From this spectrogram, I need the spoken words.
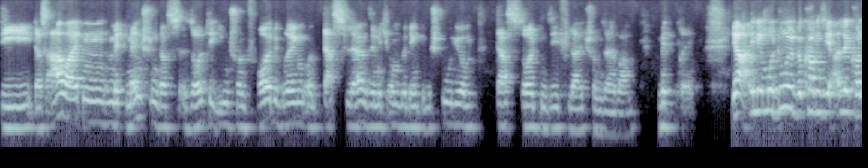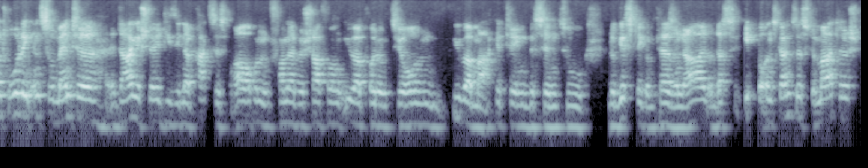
Die, das Arbeiten mit Menschen, das sollte Ihnen schon Freude bringen und das lernen Sie nicht unbedingt im Studium. Das sollten Sie vielleicht schon selber mitbringen. Ja, in dem Modul bekommen Sie alle Controlling-Instrumente äh, dargestellt, die Sie in der Praxis brauchen, von der Beschaffung über Produktion, über Marketing bis hin zu Logistik und Personal. Und das geht bei uns ganz systematisch.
